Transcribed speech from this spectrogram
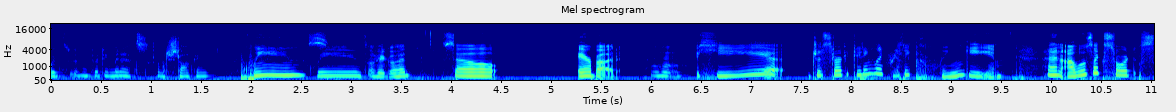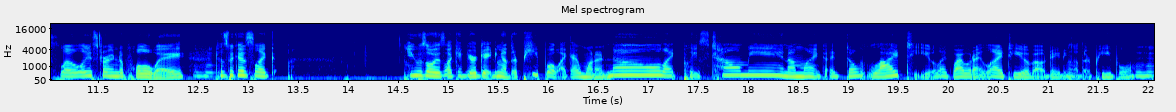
it's in 50 minutes. I'm just talking. Queens. Queens. Okay, go ahead. So, Airbud, Mhm. he just started getting like really clingy. And I was like sort slowly starting to pull away Mhm. just because like he was always like if you're dating other people like I want to know like please tell me and I'm like I don't lie to you like why would I lie to you about dating other people Mhm.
